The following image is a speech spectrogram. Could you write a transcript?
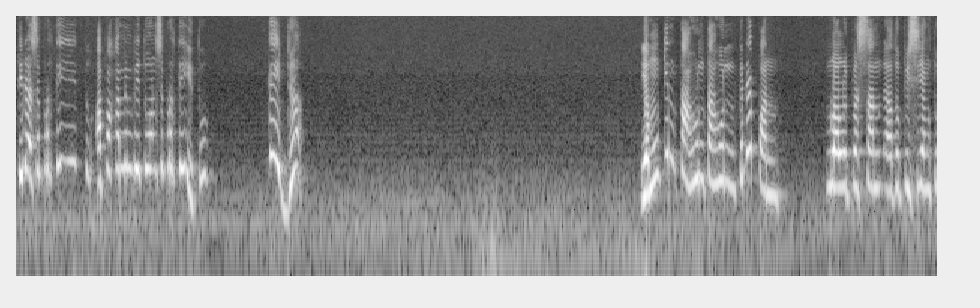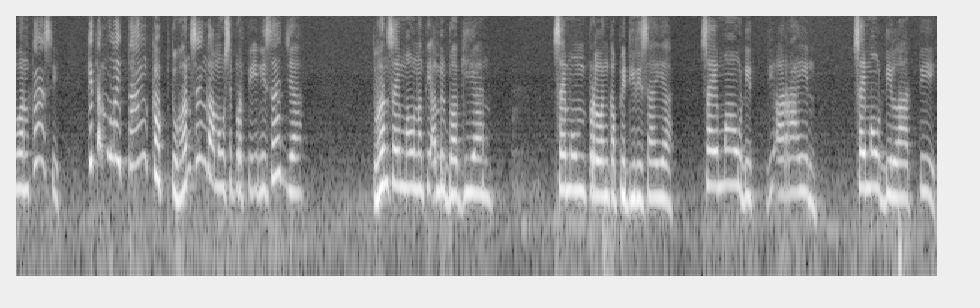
Tidak seperti itu. Apakah mimpi Tuhan seperti itu? Tidak. Ya mungkin tahun-tahun ke depan melalui pesan atau visi yang Tuhan kasih. Kita mulai tangkap Tuhan saya nggak mau seperti ini saja. Tuhan saya mau nanti ambil bagian. Saya mau memperlengkapi diri saya. Saya mau di, diarahin. Saya mau dilatih.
